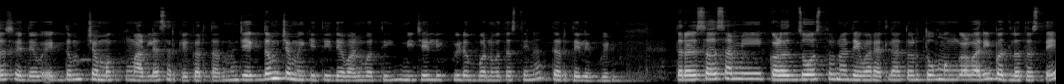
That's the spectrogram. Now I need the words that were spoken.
तसे देव एकदम चमक मारल्यासारखे करतात. म्हणजे एकदम चमक येते देवांवरती. मी जे लिक्विड बनवत असते ना तर ते लिक्विड. तर सहसा मी कळत जो असतो ना देवाऱ्यातला तर तो मंगळवारी बदलत असते.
